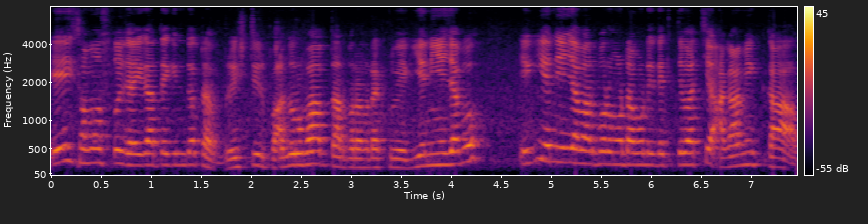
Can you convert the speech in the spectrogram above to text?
এই সমস্ত জায়গাতে কিন্তু একটা বৃষ্টির প্রাদুর্ভাব, তারপর আমরা একটু এগিয়ে নিয়ে যাব। এগিয়ে নিয়ে যাওয়ার পর মোটামুটি দেখতে পাচ্ছি আগামীকাল।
